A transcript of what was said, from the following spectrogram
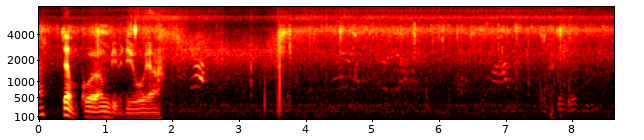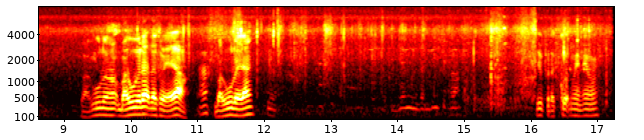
Ha? Jeng ko ambil video ya. Baru lah, baru dah dah saya ya. Ha? Baru lah dah. Yang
